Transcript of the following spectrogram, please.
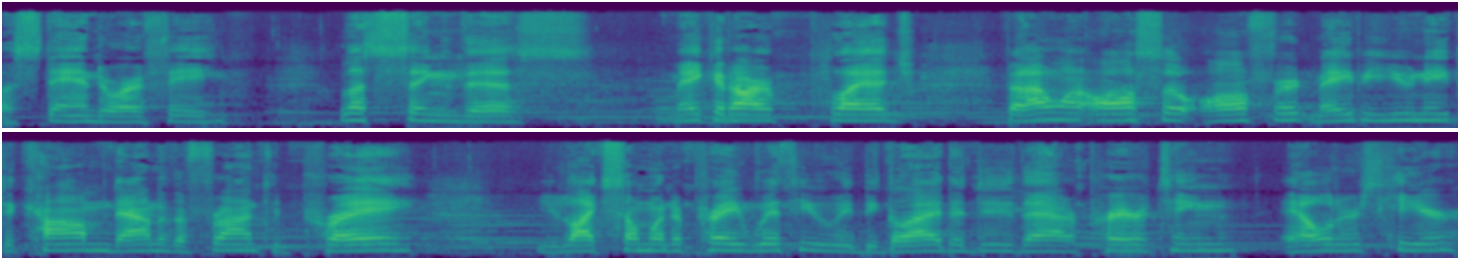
Let's stand to our feet. Let's sing this. Make it our pledge. But I want to also offer it. Maybe you need to come down to the front and pray. You'd like someone to pray with you, we'd be glad to do that. Our prayer team, elders here.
